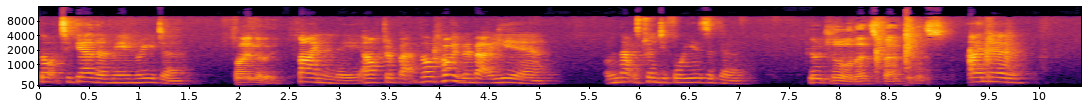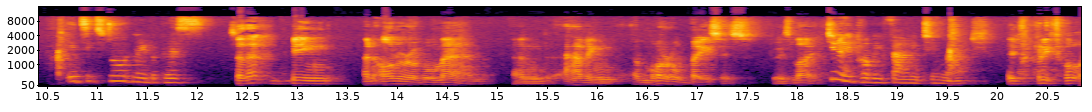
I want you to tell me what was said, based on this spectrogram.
got together, me and Rita Finally. finally, after about, well, probably been about a year. And that was 24 years ago. Good Lord, that's fabulous. I know. It's extraordinary because, So that being an honourable man and having a moral basis to his life, do you know, he probably found me too much. he probably thought,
